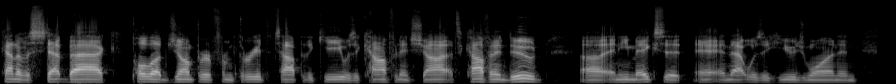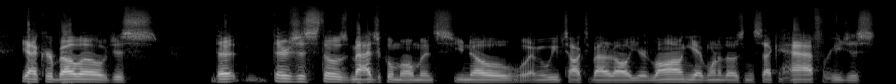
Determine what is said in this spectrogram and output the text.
kind of a step back pull up jumper from three at the top of the key it was a confident shot. It's a confident dude, uh, and he makes it, and that was a huge one. And yeah, Curbelo just there, there's just those magical moments. You know, I mean, we've talked about it all year long. He had one of those in the second half where he just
